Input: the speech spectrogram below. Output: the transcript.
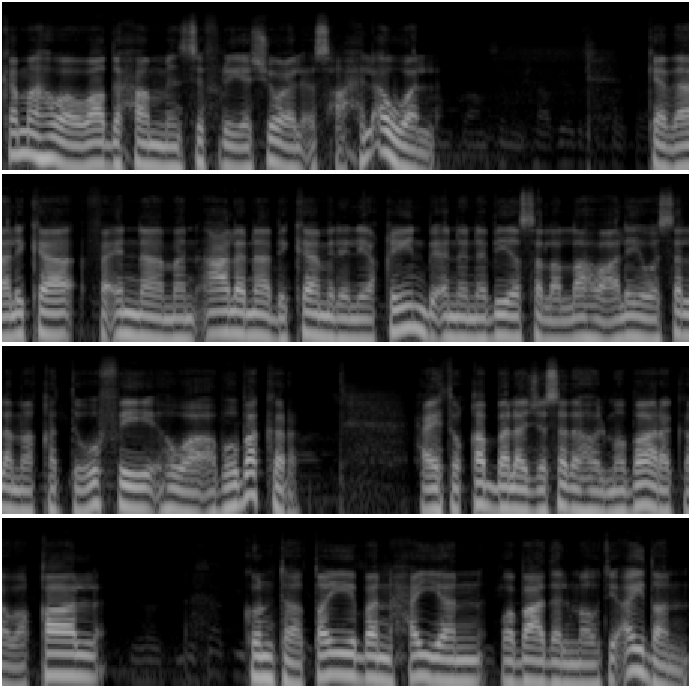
كما هو واضح من سفر يشوع الإصحاح الأول. كذلك فإن من أعلن بكامل اليقين بأن النبي صلى الله عليه وسلم قد توفي هو أبو بكر حيث قبل جسده المبارك وقال كنت طيبا حيا وبعد الموت أيضا.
